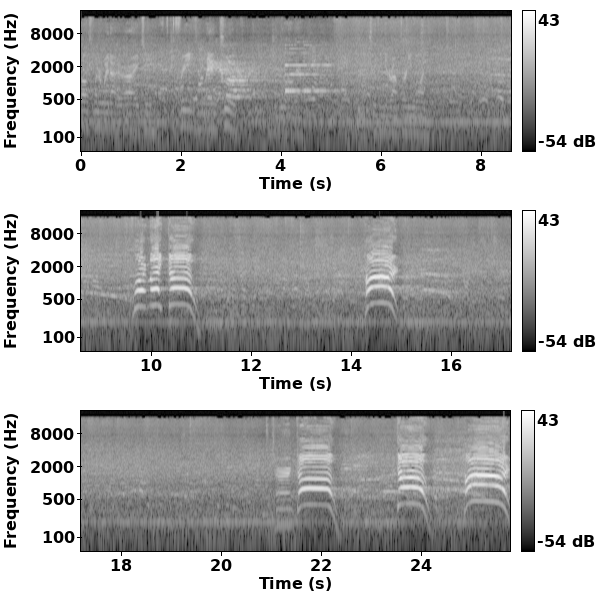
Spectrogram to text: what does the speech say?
Winter Whiteout of RIT. 53 in lane two. Should do well there. See if we can get around 31. Lord Mike, go! Hard! Turn, go! Go! Hard!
